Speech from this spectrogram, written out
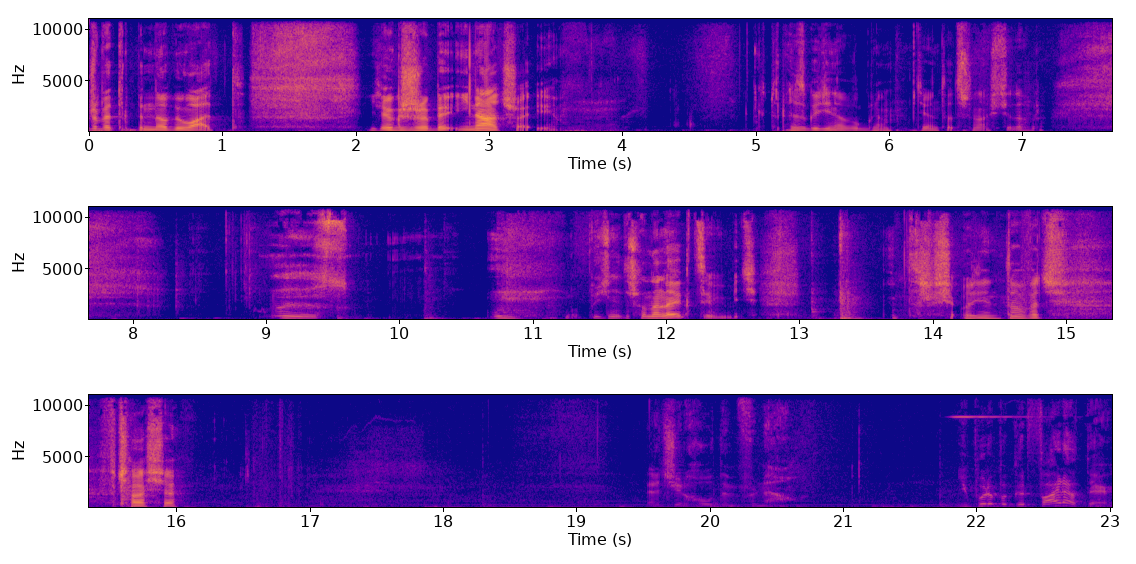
Żeby trupy nowy ład. Jak żeby inaczej. Która jest godzina w ogóle? 9.13, dobra. Bo później trzeba na lekcję wbić. Trzeba się orientować w czasie. Put up a good fight out there.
